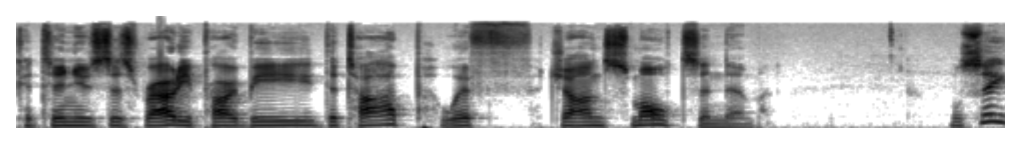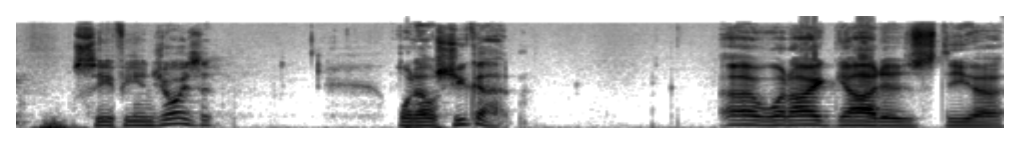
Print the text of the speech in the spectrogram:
continues this route, he'd probably be the top with John Smoltz in them. We'll see. We'll see if he enjoys it. What else you got? Uh, what I got is the uh,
